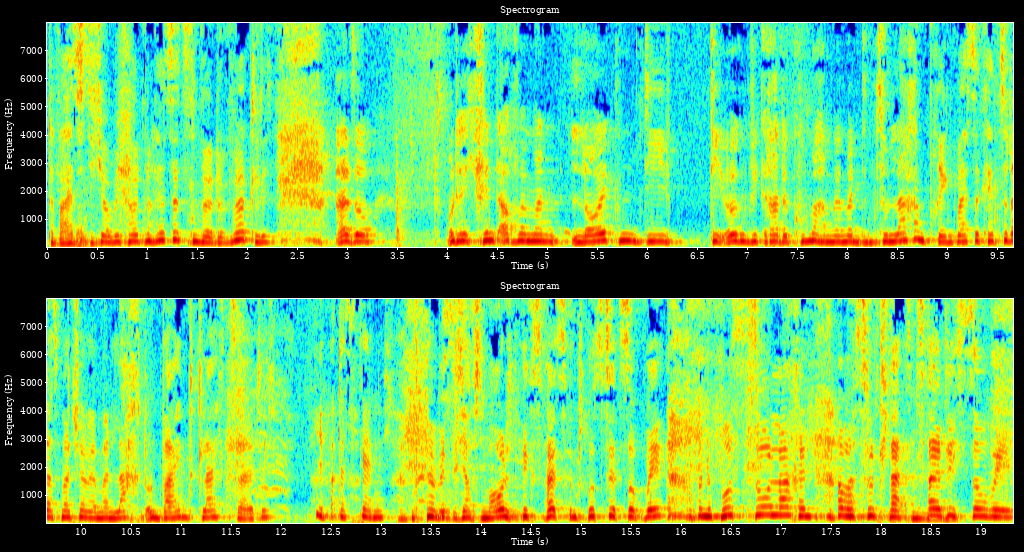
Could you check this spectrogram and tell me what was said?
da weiß ich nicht, ob ich heute noch hier sitzen würde. Wirklich. Also, oder ich finde auch, wenn man Leuten, die die irgendwie gerade Kummer haben, wenn man die zu lachen bringt. Weißt du, kennst du das manchmal, wenn man lacht und weint gleichzeitig? Ja, das kenne ich. Wenn du dich aufs Maul legst, weißt du, tust dir so weh und du musst so lachen, aber es tut gleichzeitig so weh.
